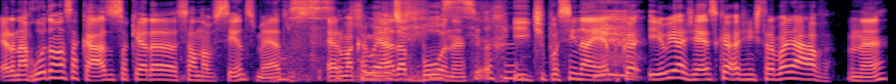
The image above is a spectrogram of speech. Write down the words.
era na rua da nossa casa, só que era, sei lá, 900 metros. Nossa, era uma aquilo era caminhada boa, né? aham. E, tipo assim, na época, eu e a Jéssica, a gente trabalhava, né?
